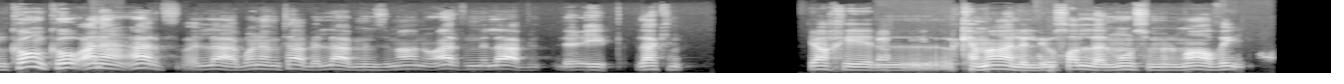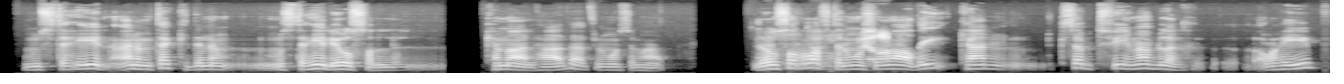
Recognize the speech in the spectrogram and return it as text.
نكونكو أنا عارف اللاعب وأنا متابع اللاعب من زمان وعارف إن اللاعب لعيب. لكن يا أخي الكمال اللي وصل له الموسم الماضي مستحيل أنا متأكد إنه مستحيل يوصل للكمال هذا في الموسم هذا. لو صرفت الموسم الماضي كان كسبت فيه مبلغ رهيب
